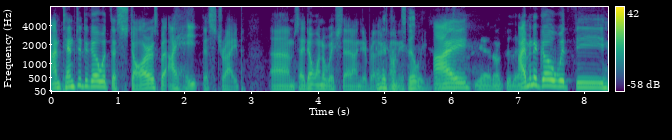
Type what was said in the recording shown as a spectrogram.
I'm tempted to go with the Stars, but I hate the stripe, um, so I don't want to wish that on your brother they're Tony. Philly. I yeah, don't do that. I'm gonna go with the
